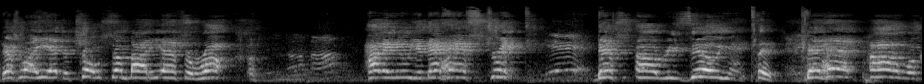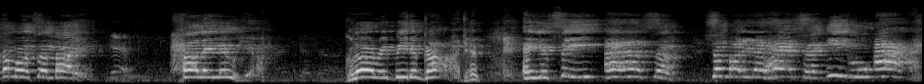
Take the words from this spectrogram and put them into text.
That's why he had to chose somebody as a rock. Uh-huh. Hallelujah. That has strength. Yeah. That's uh, resilient. That had power. Come on, somebody. Yeah. Hallelujah. Glory be to God. And you see, as uh, somebody that has an eagle eye,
